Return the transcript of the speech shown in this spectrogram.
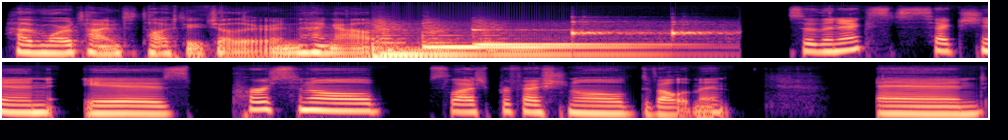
have more time to talk to each other and hang out. So the next section is personal slash professional development. And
